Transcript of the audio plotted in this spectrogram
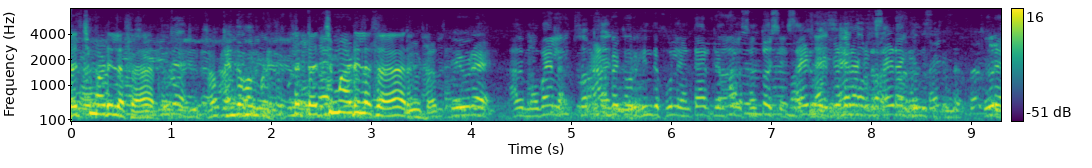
ಟಚ್ ಮಾಡಿಲ್ಲ ಸರ್ ಸರ್ ಟಚ್ ಮಾಡಿಲ್ಲ ಸರ್ ಇವ್ರೆ ಅದು ಮೊಬೈಲ್ ಹಿಂದೆ ಫುಲ್ ಎಂಟೈರ್ ಟೆಂಪಲ್ ಸಂತೋಷ. ಸೈಡ್ ಸೈಡ್ ಆಗಿ ಇವ್ರೆ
